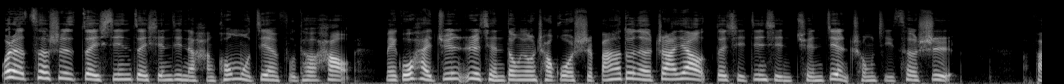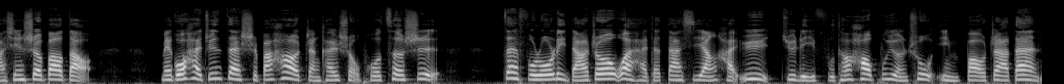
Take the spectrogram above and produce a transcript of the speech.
为了测试最新最先进的航空母舰“福特号”，美国海军日前动用超过十八吨的炸药，对其进行全舰冲击测试。法新社报道，美国海军在十八号展开首波测试。在佛罗里达州外海的大西洋海域，距离福特号不远处引爆炸弹。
